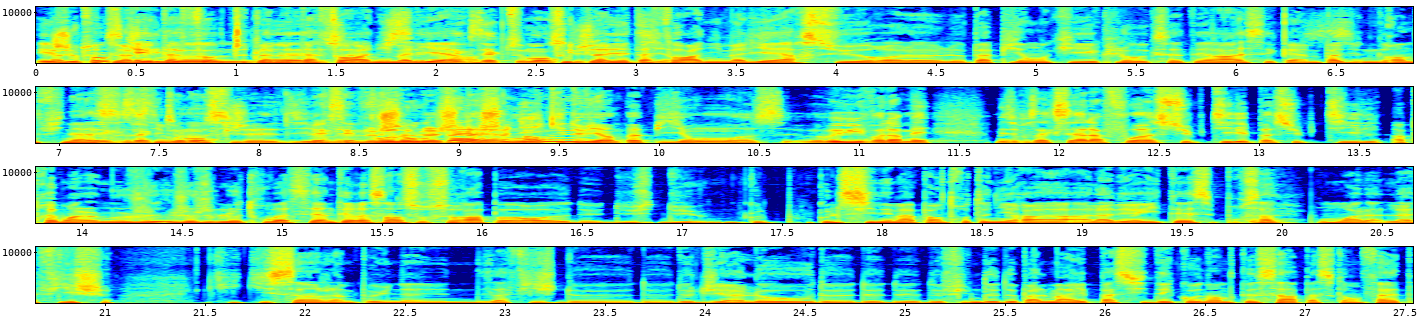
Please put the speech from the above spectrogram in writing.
Et Ah, je pense qu'il y a une toute la métaphore animalière, exactement ce toute que la métaphore dire. animalière sur euh, le papillon qui éclot, etc. C'est quand même pas d'une grande finesse. ce Exactement niveau-là ce que j'allais dire. Mais Le- c'est le, ch- le- volontaire. la chenille Ah qui devient un papillon. euh, Oui, oui, voilà. Mais, mais c'est pour ça que c'est à la fois subtil et pas subtil. Après, moi, je, je- je le trouve assez intéressant sur ce rapport euh, du, du- du- que, que le cinéma peut entretenir à, à la vérité. C'est pour ça Ouais. que, pour moi, la- l'affiche qui, qui singe un peu une, une des affiches de, de, de Giallo ou de, de, de, de films de De Palma est pas si déconnante que ça, parce qu'en fait,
